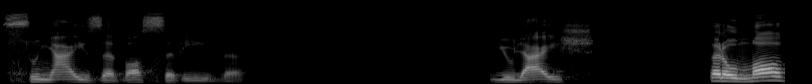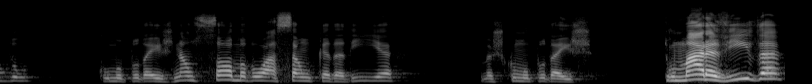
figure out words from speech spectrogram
sonhais a vossa vida e olhais para o modo como podeis não só uma boa ação cada dia, mas como podeis tomar a vida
